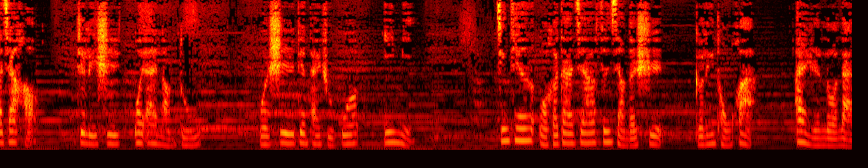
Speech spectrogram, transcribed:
大家好，这里是为爱朗读，我是电台主播一米。今天我和大家分享的是格林童话《爱人罗兰》。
